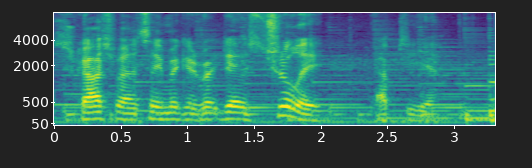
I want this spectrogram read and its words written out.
Scratch by and say make it a great day. It's truly up to you.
